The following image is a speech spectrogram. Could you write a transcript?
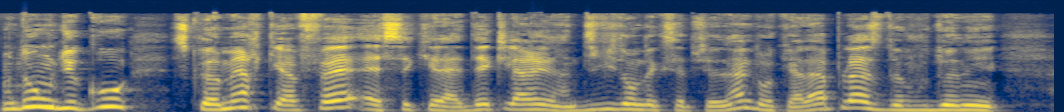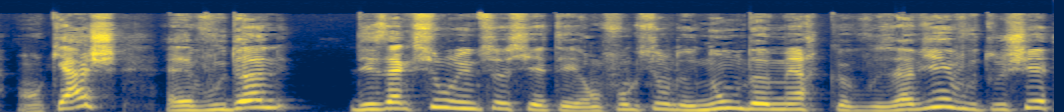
Donc du coup, ce que Merck a fait, c'est qu'elle a déclaré un dividende exceptionnel. Donc à la place de vous donner en cash, elle vous donne des actions d'une société. En fonction du nombre de merques que vous aviez, vous touchez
